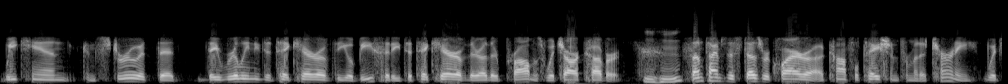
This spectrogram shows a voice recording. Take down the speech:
we can construe it that they really need to take care of the obesity to take care of their other problems, which are covered. Mm-hmm. Sometimes this does require a consultation from an attorney, which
